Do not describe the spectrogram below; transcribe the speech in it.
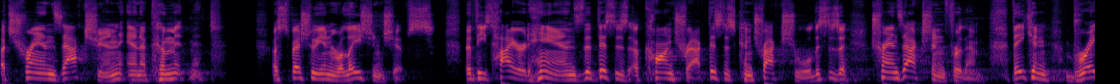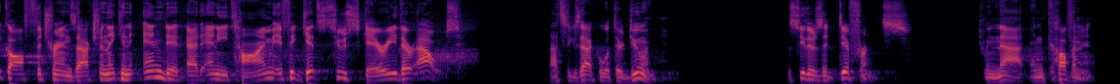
a transaction and a commitment, especially in relationships. That these hired hands, that this is a contract, this is contractual, this is a transaction for them. They can break off the transaction, they can end it at any time. If it gets too scary, they're out. That's exactly what they're doing. See, there's a difference between that and covenant.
